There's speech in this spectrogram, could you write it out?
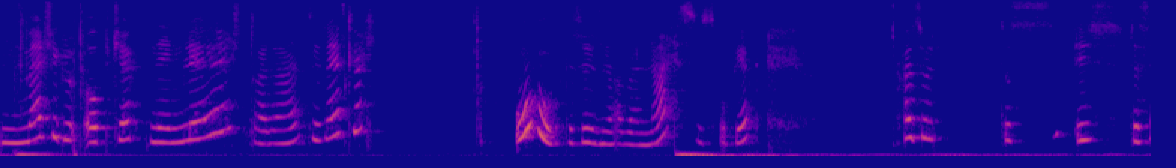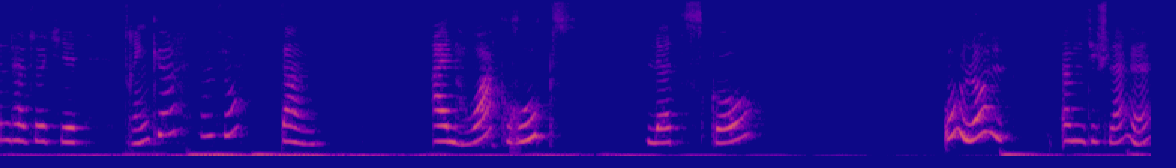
ein Magical Object, nämlich 3 zu 1. Wir sehen es gleich. Oh, das ist aber ein nices Objekt. Also, das ist, das sind halt solche Tränke und so. Dann ein Horcrux. Let's go. Oh, lol. Ähm, die Schlange.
